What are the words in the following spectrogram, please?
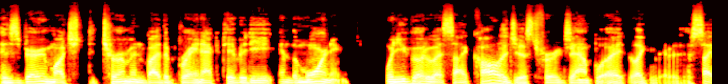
is very much determined by the brain activity in the morning. When you go to a psychologist, for example, eh, like uh,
